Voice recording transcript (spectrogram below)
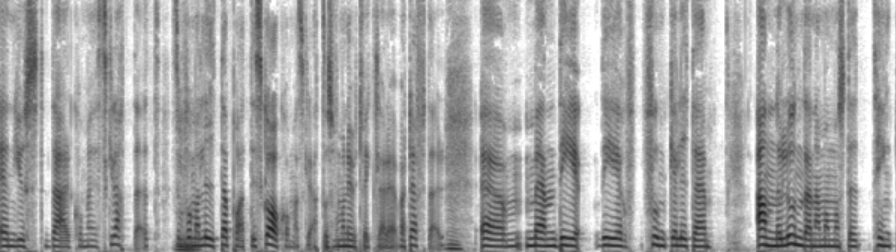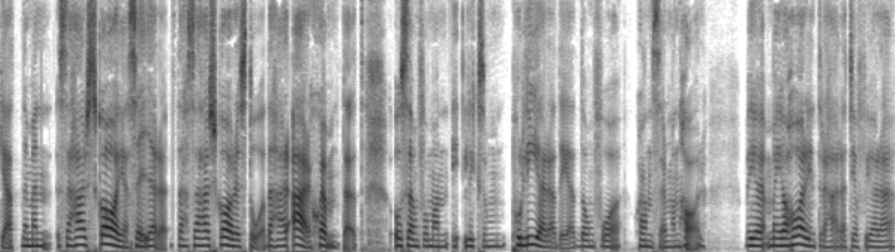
än just där kommer skrattet. Så mm. får man lita på att det ska komma skratt och så får man utveckla det vartefter. Mm. Um, men det, det funkar lite annorlunda när man måste tänka att nej men, så här ska jag säga det, så här ska det stå, det här är skämtet. Och sen får man liksom polera det de få chanser man har. Men jag, men jag har inte det här att jag får göra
